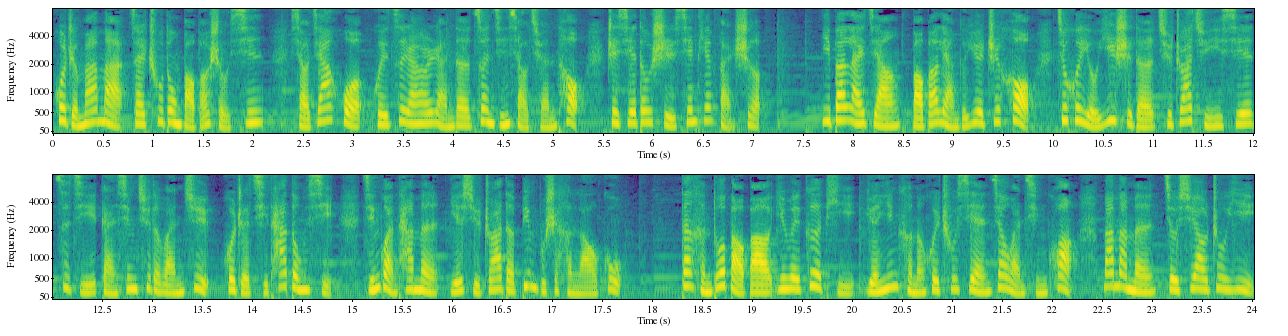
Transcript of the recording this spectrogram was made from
或者妈妈在触动宝宝手心，小家伙会自然而然地攥紧小拳头，这些都是先天反射。一般来讲，宝宝两个月之后就会有意识地去抓取一些自己感兴趣的玩具或者其他东西，尽管他们也许抓的并不是很牢固。但很多宝宝因为个体原因可能会出现较晚情况，妈妈们就需要注意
